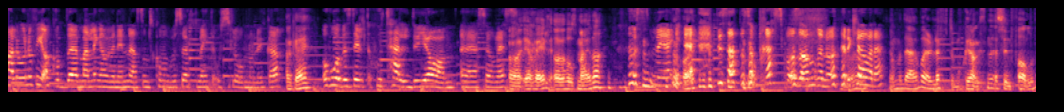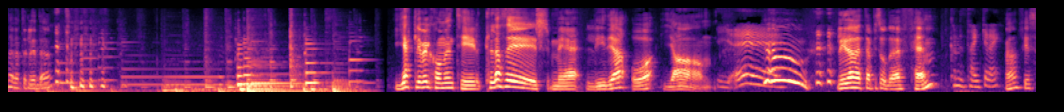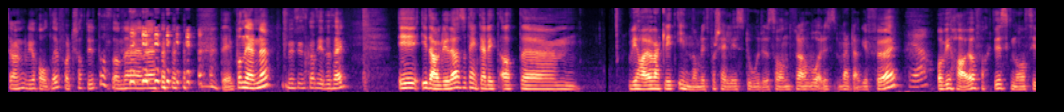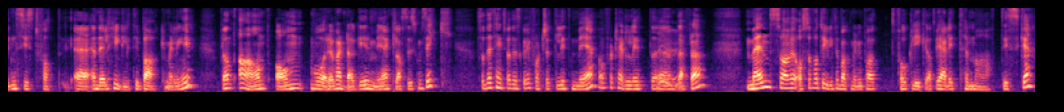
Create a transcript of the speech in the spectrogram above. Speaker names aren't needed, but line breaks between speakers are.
Hallo, nå fikk jeg akkurat eh, melding av en venninne som kommer og besøkte meg til Oslo om noen uker.
Okay.
Og hun har bestilt Hotell Dujan-service
Uh, Ja vel. Og hos meg, da?
hos meg. Du setter sånn press på oss andre nå. Er du klar over det?
Ja, men Det er jo bare å løfte konkurransen. Det er sunt for alle, det, vet du, Lydia. Hjertelig velkommen til Klassisk med Lydia og Jan. Yeah. Lydia, dette er episode fem.
Kan du tenke deg?
Ja, fy søren, vi holder fortsatt ut, altså. Det er, eh, det er imponerende, hvis vi skal si det selv. I, i dag, Lydia, så tenkte jeg litt at eh, vi har jo vært litt innom litt forskjellige historier sånn fra våre hverdager før.
Ja.
Og vi har jo faktisk nå siden sist fått eh, en del hyggelige tilbakemeldinger. Blant annet om våre hverdager med klassisk musikk. Så det tenkte vi at det skal vi fortsette litt med, og fortelle litt eh, derfra. Men så har vi også fått hyggelig tilbakemelding på at folk liker at vi er litt tematiske.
